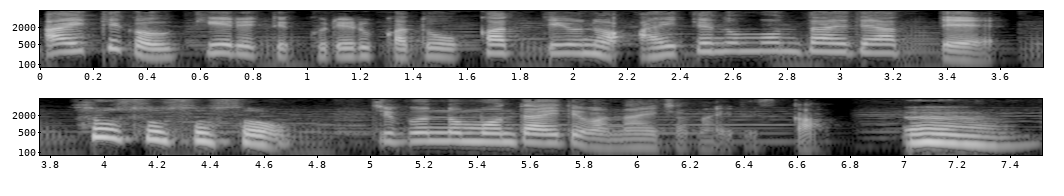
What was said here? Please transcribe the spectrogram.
相手が受け入れてくれるかどうかっていうのは相手の問題であってそうそうそうそう自分の問題ではないじゃないですか。う。ん。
